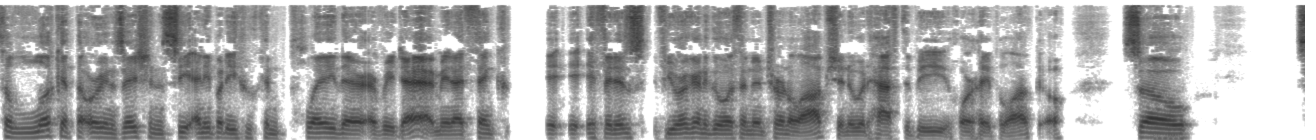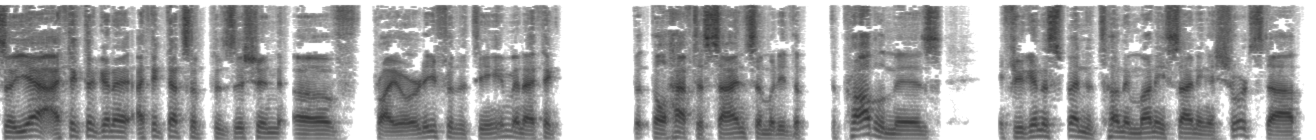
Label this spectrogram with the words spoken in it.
to look at the organization and see anybody who can play there every day. I mean, I think if it is if you are going to go with an internal option, it would have to be Jorge Polanco. So. Mm-hmm. So yeah, I think they're gonna. I think that's a position of priority for the team, and I think they'll have to sign somebody. The, the problem is if you're going to spend a ton of money signing a shortstop,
